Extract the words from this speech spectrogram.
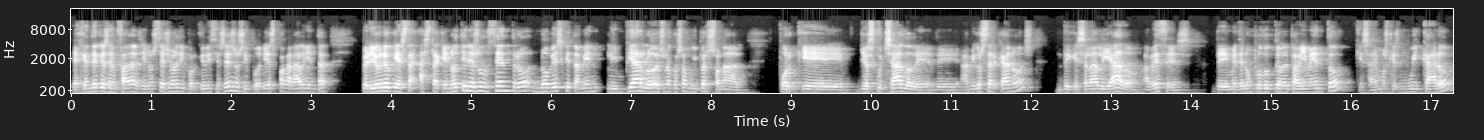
Y hay gente que se enfada y decir, hostia, Jordi, ¿por qué dices eso? Si podrías pagar a alguien tal. Pero yo creo que hasta, hasta que no tienes un centro, no ves que también limpiarlo es una cosa muy personal. Porque yo he escuchado de, de amigos cercanos de que se la han liado a veces de meter un producto en el pavimento, que sabemos que es muy caro,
